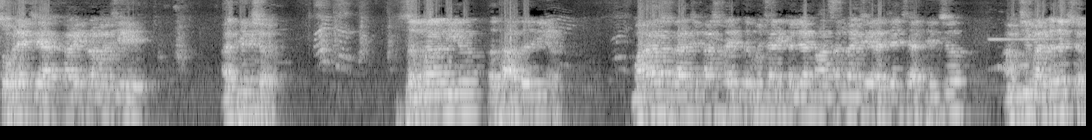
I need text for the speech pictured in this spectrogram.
सोहळ्याच्या कार्यक्रमाचे अध्यक्ष सन्माननीय तथा आदरणीय महाराष्ट्र राज्य काष्टाई कर्मचारी कल्याण महासंघाचे राज्याचे अध्यक्ष आमचे मार्गदर्शक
